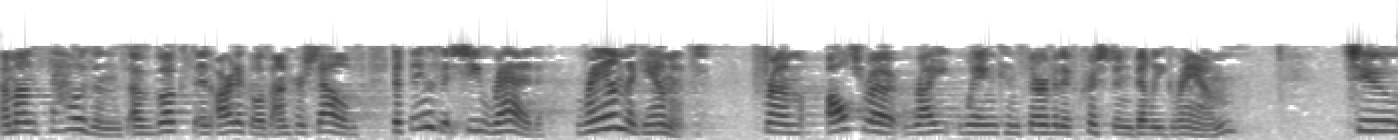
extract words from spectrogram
Among thousands of books and articles on her shelves, the things that she read ran the gamut from ultra right wing conservative Christian Billy Graham to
